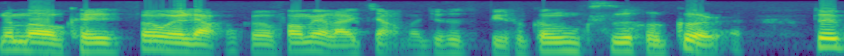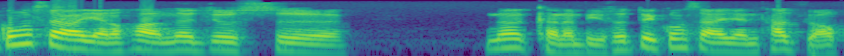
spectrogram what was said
那么我可以分为两个方面来讲嘛，就是比如说公司和个人。对公司而言的话，那就是那可能比如说对公司而言，它主要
